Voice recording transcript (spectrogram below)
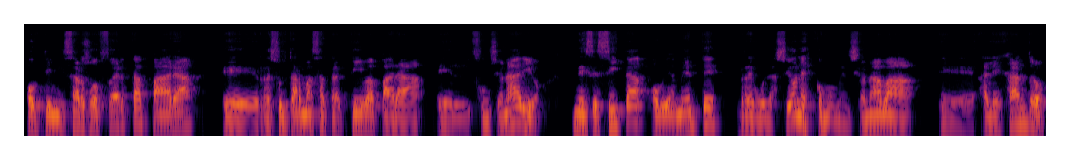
optimizar su oferta para resultar más atractiva para el funcionario. Necesita, obviamente, regulaciones, como mencionaba eh, Alejandro,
